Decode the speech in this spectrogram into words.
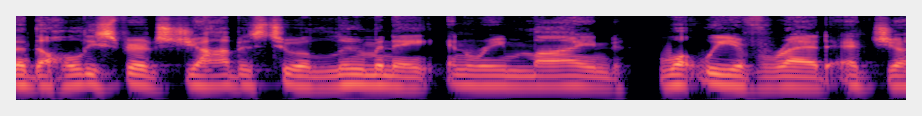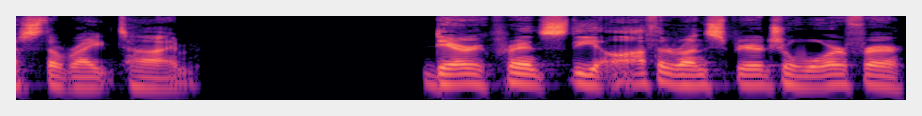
that the Holy Spirit's job is to illuminate and remind what we have read at just the right time. Derek Prince, the author on spiritual warfare,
